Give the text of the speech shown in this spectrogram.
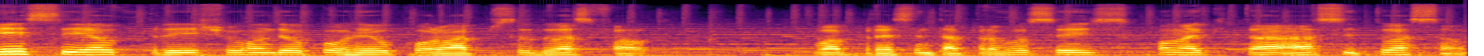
Esse é o trecho onde ocorreu o colapso do asfalto. Vou apresentar para vocês como é que está a situação.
